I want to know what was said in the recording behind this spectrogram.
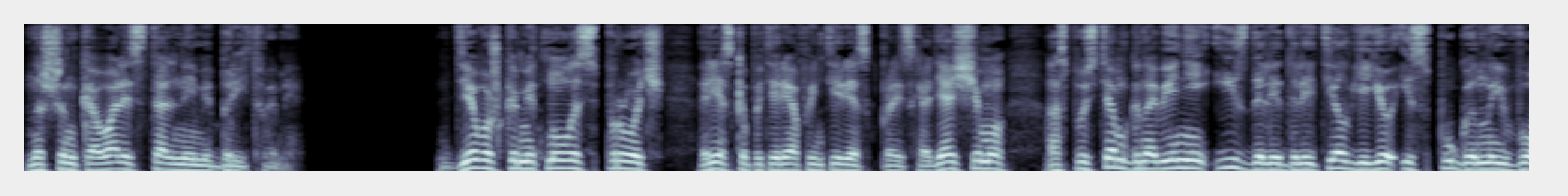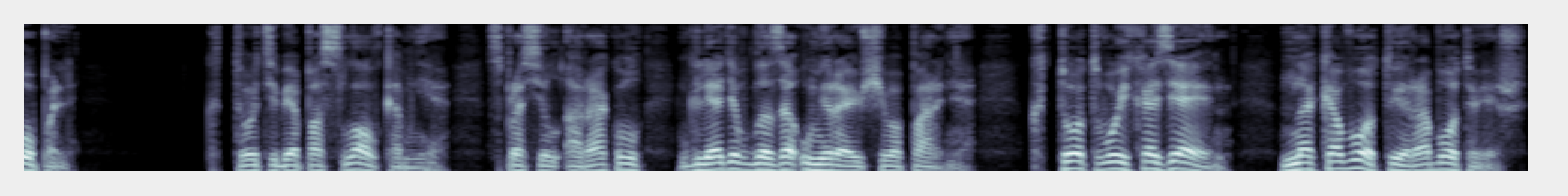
нашинковали стальными бритвами. Девушка метнулась прочь, резко потеряв интерес к происходящему, а спустя мгновение издали долетел ее испуганный вопль. «Кто тебя послал ко мне?» — спросил Оракул, глядя в глаза умирающего парня. «Кто твой хозяин? На кого ты работаешь?»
